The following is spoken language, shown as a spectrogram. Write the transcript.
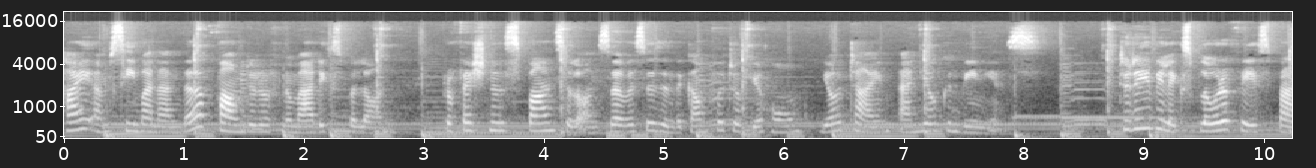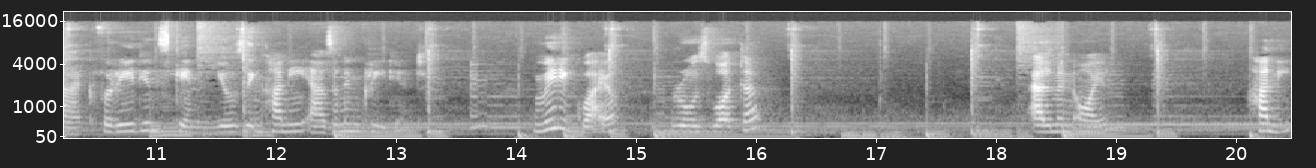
Hi, I'm Seema Nanda, founder of Nomadic Salon, professional spa salon services in the comfort of your home, your time, and your convenience. Today, we'll explore a face pack for radiant skin using honey as an ingredient. We require rose water, almond oil, honey,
